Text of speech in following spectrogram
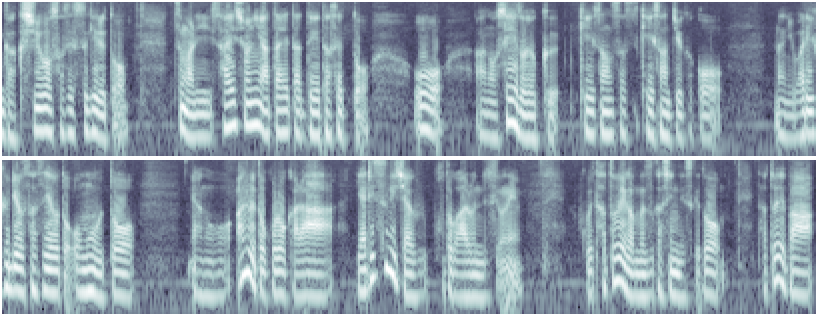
学習をさせすぎると、つまり最初に与えたデータセットを、あの、精度よく計算させ、計算っていうかこう、何、割り振りをさせようと思うと、あの、あるところからやりすぎちゃうことがあるんですよね。これ例えが難しいんですけど、例えば、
